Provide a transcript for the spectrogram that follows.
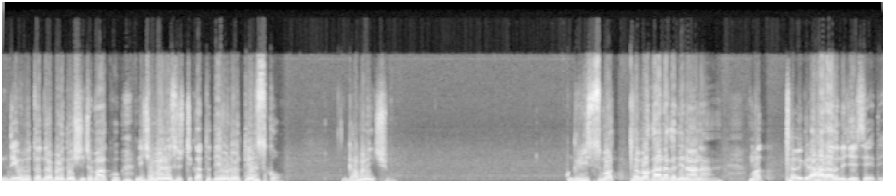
దేవుడు తొందరపడి దూషించ మాకు. నిజమైన సృష్టికర్త దేవుడు తెలుసుకో. గమనించు. గ్రీస్ మొత్తం ఒకనొక దినాన మొత్తం మొత్తం విగ్రహారాధన చేసేది.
